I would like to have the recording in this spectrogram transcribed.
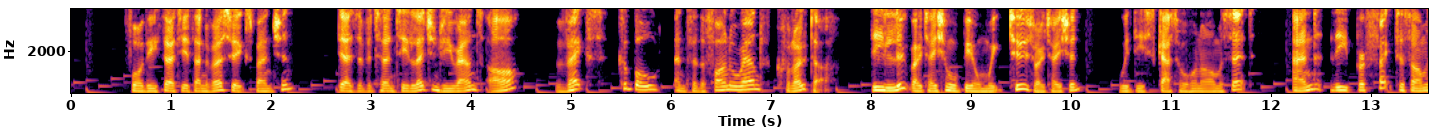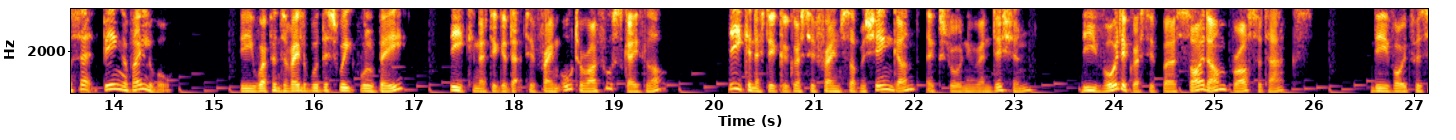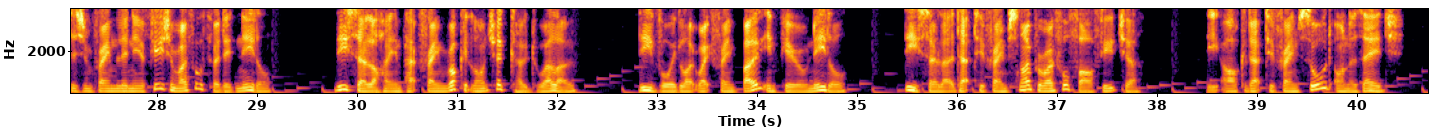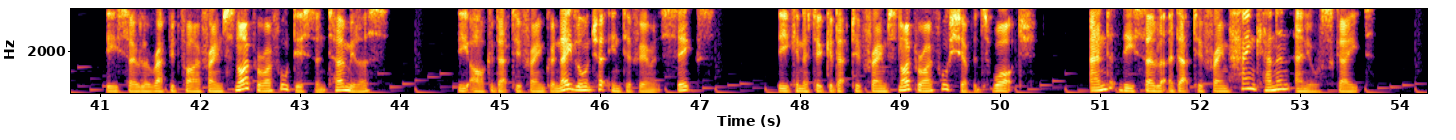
For the 30th anniversary expansion, Dares of Eternity legendary rounds are Vex, Cabal, and for the final round, Crota. The loot rotation will be on week 2's rotation, with the Scatterhorn armor set and the Perfectus armor set being available. The weapons available this week will be the Kinetic Adaptive Frame Auto Rifle Scathelock, the Kinetic Aggressive Frame Submachine Gun Extraordinary Rendition, the Void Aggressive Burst Sidearm Brass Attacks, the Void Precision Frame Linear Fusion Rifle Threaded Needle, the Solar High Impact Frame Rocket Launcher Code Duello, the Void Lightweight Frame Bow Imperial Needle, the Solar Adaptive Frame Sniper Rifle Far Future, the Arc Adaptive Frame Sword Honor's Edge, the Solar Rapid Fire Frame Sniper Rifle Distant Terminus, the Arc Adaptive Frame Grenade Launcher Interference 6, the Kinetic Adaptive Frame Sniper Rifle Shepherd's Watch, and the Solar Adaptive Frame Hand Cannon Annual Skate.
